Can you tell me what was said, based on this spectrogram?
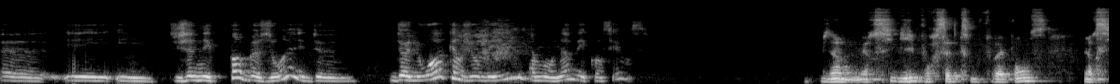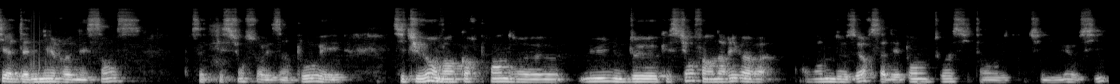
Euh, et, je n'ai pas besoin de, de loi quand j'obéis à mon âme et conscience. Bien, merci Guy pour cette réponse. Merci à Daniel Renaissance pour cette question sur les impôts. Et si tu veux, on va encore prendre euh, une ou deux questions. Enfin, on arrive à 22 heures. Ça dépend de toi si tu as envie de continuer aussi.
